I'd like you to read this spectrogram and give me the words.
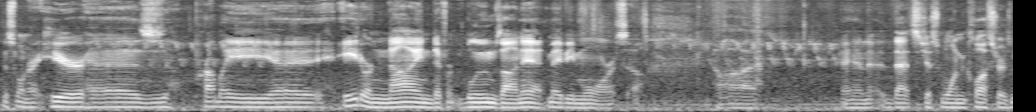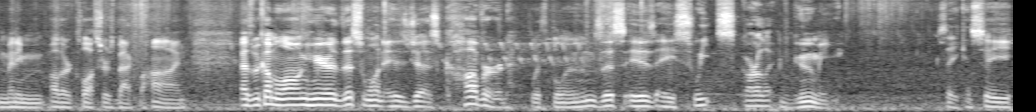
this one right here has probably uh, eight or nine different blooms on it, maybe more. So, uh, and that's just one cluster. There's many other clusters back behind. As we come along here, this one is just covered with blooms. This is a sweet scarlet goumi. So you can see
